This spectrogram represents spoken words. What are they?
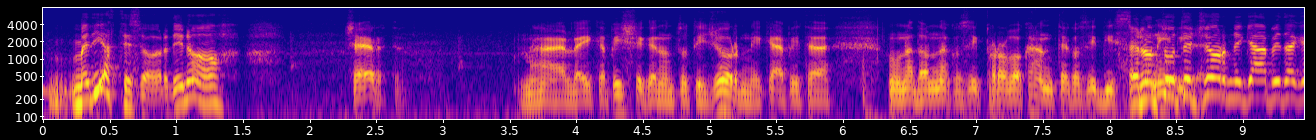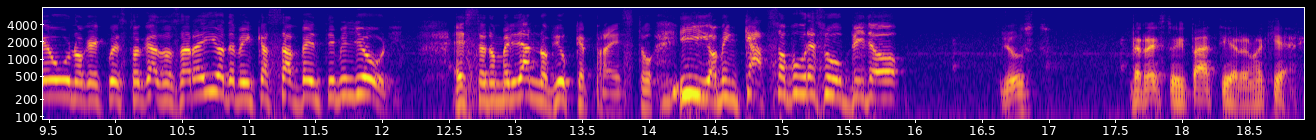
Mi dia sti sordi, no? Certo. Ma lei capisce che non tutti i giorni capita una donna così provocante, così E disponibile. non tutti i giorni capita che uno, che in questo caso sarei io, deve incassare 20 milioni. E se non me li danno più che presto, io mi incazzo pure subito. Giusto. Del resto i patti erano chiari.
